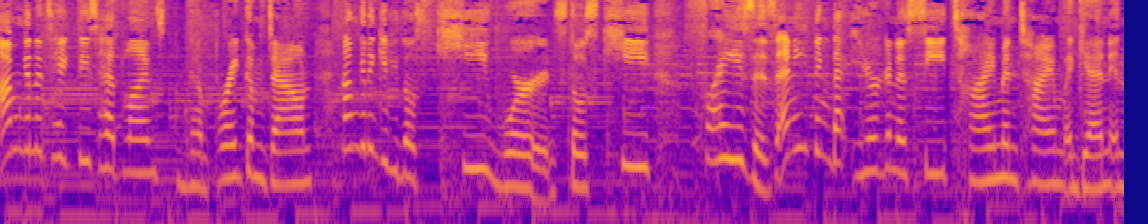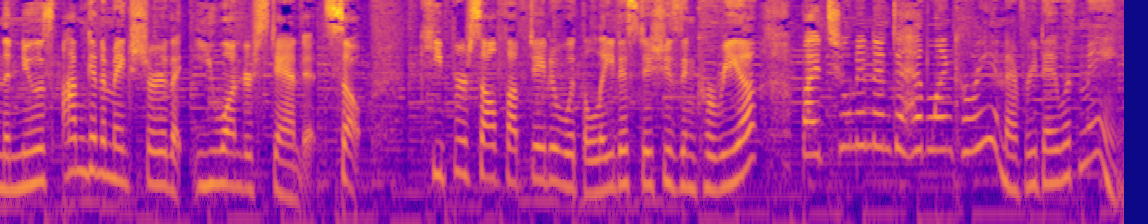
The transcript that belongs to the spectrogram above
I'm going to take these headlines, I'm going to break them down, and I'm going to give you those key words, those key phrases, anything that you're going to see time and time again in the news. I'm going to make sure that you understand it. So, keep yourself updated with the latest issues in Korea by tuning into Headline Korean every day with me.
